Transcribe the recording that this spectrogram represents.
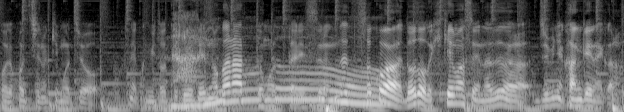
これこっちの気持ちを、ね、汲み取ってくれてるのかなと思ったりするんでそこは堂々と聞けますよ。なぜなら自分には関係ないから、う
